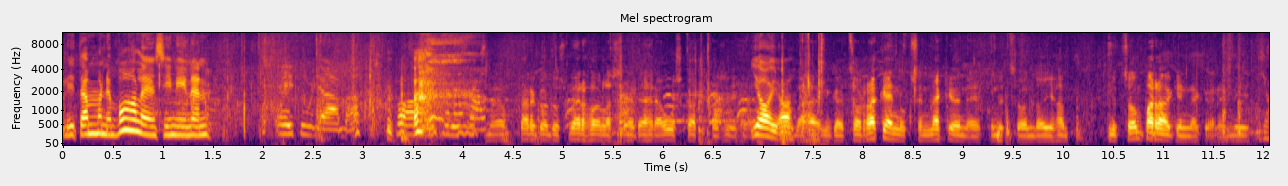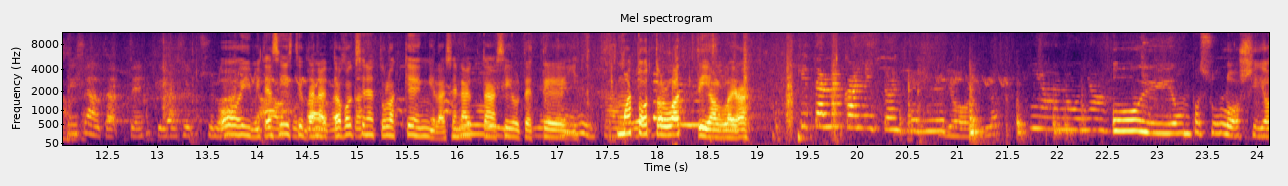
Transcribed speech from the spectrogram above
Eli tämmönen vaaleansininen. Ei tuu jäämään. Me on tarkoitus verhoilla se ja tehdä uusi katto siihen. Joo, Se joo. on vähän niin kuin, että se on rakennuksen näköinen, että kun nyt se on ihan, nyt se on paraakin näköinen. Niin. Sisältä tehtiin se syksyllä. Oi, miten siistiltä näyttää. Voiko sinne tulla kengillä? Se näyttää siltä, että ei. Matot on lattialla ja... Ketä ne kanit on tehnyt? Oi, onpa sulosia.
